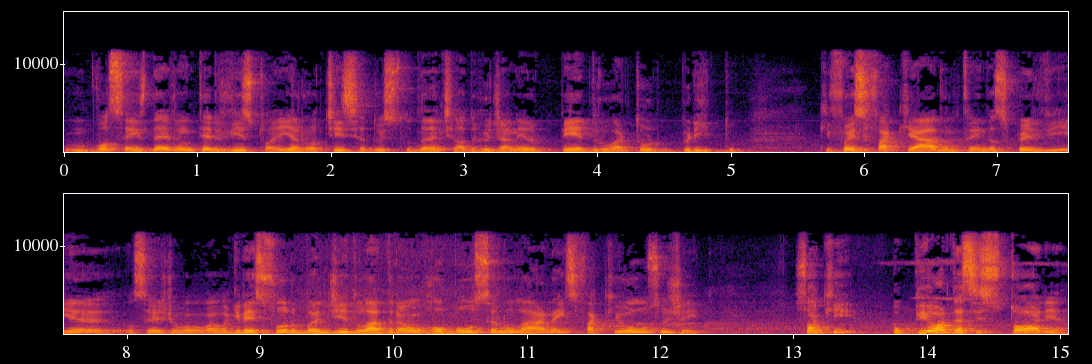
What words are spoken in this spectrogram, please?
Vocês devem ter visto aí a notícia do estudante lá do Rio de Janeiro, Pedro Arthur Brito, que foi esfaqueado no trem da Supervia, ou seja, o agressor, o bandido, o ladrão roubou o celular né, esfaqueou o sujeito. Só que o pior dessa história,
